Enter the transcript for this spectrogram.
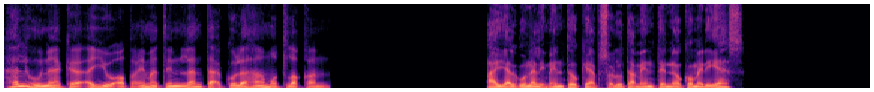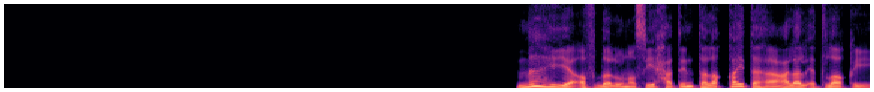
هل هناك أي أطعمة لن تأكلها مطلقا؟ ¿Hay algún alimento que absolutamente no comerías? ما هي أفضل نصيحة تلقيتها على الإطلاق؟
